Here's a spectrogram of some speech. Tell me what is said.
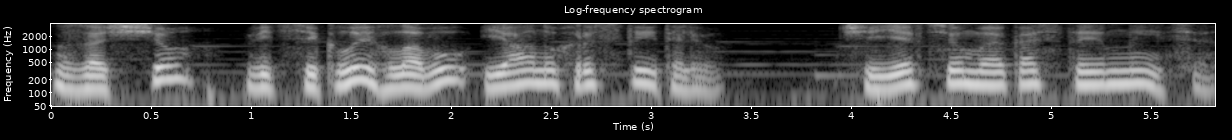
За що відсікли главу Іоанну Хрестителю? Чи є в цьому якась таємниця?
